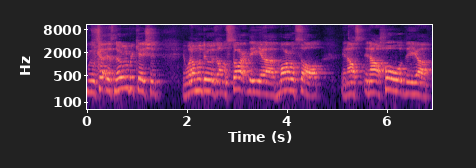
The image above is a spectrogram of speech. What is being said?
we'll cut this no lubrication. And what I'm going to do is I'm going to start the uh, Marvel saw, and I'll and I'll hold the uh,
